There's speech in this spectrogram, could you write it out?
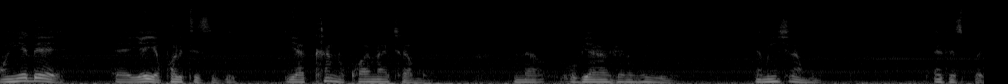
on ye day, eh, ye ye politics be, ye can quite natural mo. Na Obiara Janu ye. Yamin Shramu. Let us pray.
